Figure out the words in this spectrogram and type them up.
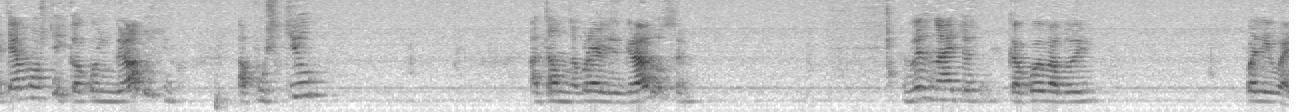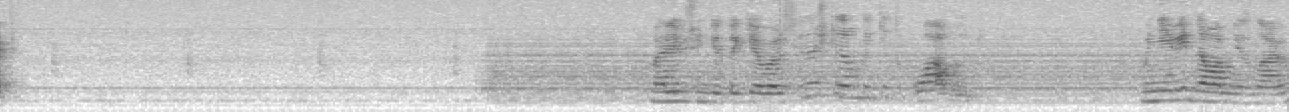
Хотя, может, есть какой-нибудь градусник, опустил, а там набрались градусы. Вы знаете, какой водой поливать. Малюсенькие такие ворсиночки там какие-то плавают. Мне видно, вам не знаю.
